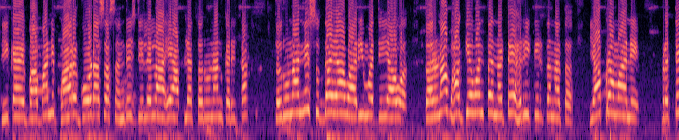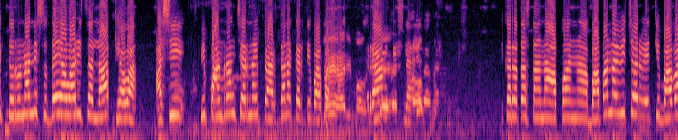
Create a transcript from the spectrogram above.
ठीक आहे. बाबांनी फार गोड असा संदेश दिलेला आहे आपल्या तरुणांकरिता. तरुणांनी सुद्धा या वारीमध्ये यावं. तरणा भाग्यवंत नटे हरी कीर्तनात याप्रमाणे प्रत्येक तरुणांनी सुद्धा या वारीचा लाभ घ्यावा. अशी मी पांडुरंग चरणी प्रार्थना करते बाबा. रामकृष्ण. हरी बाबा. करत असताना आपण बाबांना विचारूयात की बाबा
